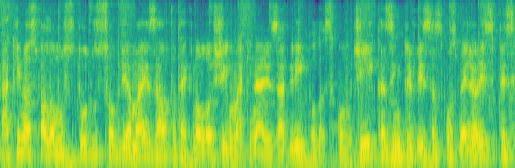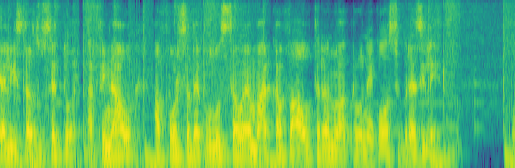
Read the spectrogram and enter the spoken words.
Aqui nós falamos tudo sobre a mais alta tecnologia em maquinários agrícolas, com dicas e entrevistas com os melhores especialistas do setor. Afinal, a força da evolução é a marca Valtra no agronegócio brasileiro. O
